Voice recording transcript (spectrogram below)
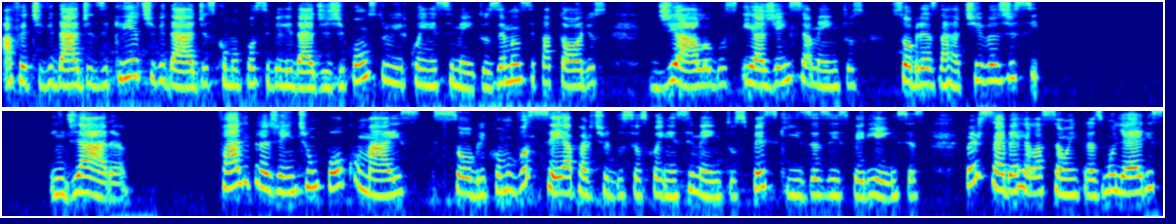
afetividades e criatividades como possibilidades de construir conhecimentos emancipatórios, diálogos e agenciamentos sobre as narrativas de si. Indiara, Fale para gente um pouco mais sobre como você, a partir dos seus conhecimentos, pesquisas e experiências, percebe a relação entre as mulheres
